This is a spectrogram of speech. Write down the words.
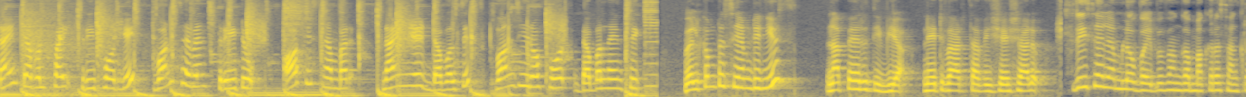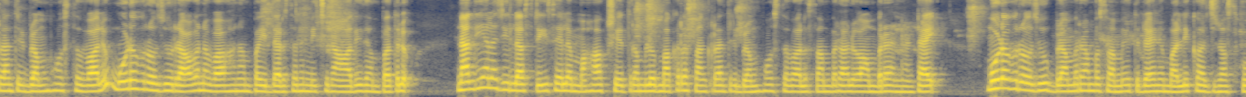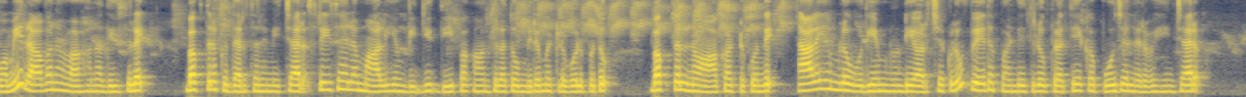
nine double five three four eight one seven three two. Office number nine eight double six one zero four double nine six. Welcome to CMD news. నా పేరు దివ్య. నేటి వార్తా విశేషాలు. శ్రీశైలంలో వైభవంగా మకర సంక్రాంతి బ్రహ్మోత్సవాలు మూడవ రోజు రావణ వాహనంపై దర్శనమిచ్చిన ఆది దంపతులు. నంద్యాల జిల్లా శ్రీశైలం మహాక్షేత్రంలో మకర సంక్రాంతి బ్రహ్మోత్సవాల సంబరాలు అంబరాన్నంటాయి. మూడవ రోజు బ్రహ్మరాంబ సమేతుడైన మల్లికార్జున స్వామి రావణ వాహన దీసులై భక్తులకు దర్శనమిచ్చారు. శ్రీశైలం ఆలయం విద్యుత్ దీపకాంతులతో మిరమిట్లు గొలుపుతూ భక్తులను ఆకట్టుకుంది. ఆలయంలో ఉదయం నుండి అర్చకులు వేద పండితులు ప్రత్యేక పూజలు నిర్వహించారు.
